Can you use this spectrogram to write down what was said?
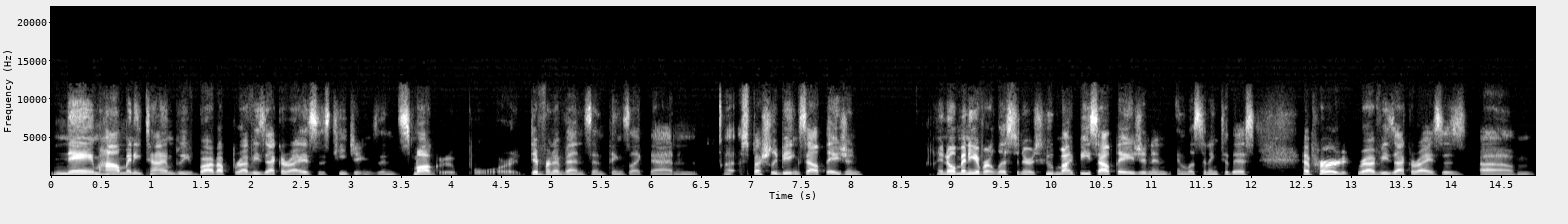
name how many times we've brought up Ravi Zacharias' teachings in small group or different mm-hmm. events and things like that. And uh, especially being South Asian, I know many of our listeners who might be South Asian and, and listening to this have heard Ravi Zacharias' um,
